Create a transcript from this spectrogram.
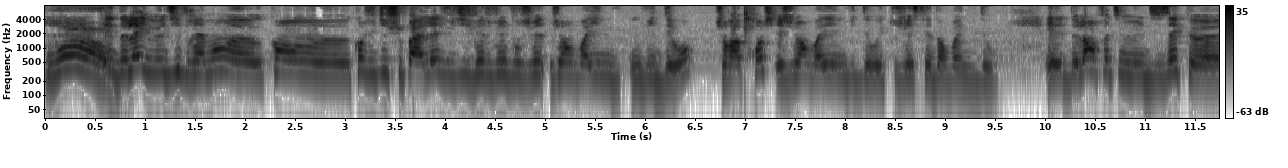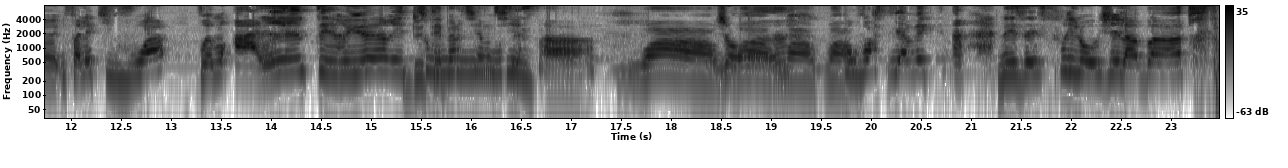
Waouh Et de là, il me dit vraiment, euh, quand, euh, quand je lui dis je suis pas à l'aise, je lui dis je vais, je vais, je vais, je vais envoyer une, une vidéo. Je raccroche et je vais envoyer une vidéo et tout. Je vais essayer d'envoyer une vidéo. Et de là, en fait, il me disait que il fallait qu'il voit vraiment à l'intérieur et De tout. tes parties intimes. C'est ça. Waouh Genre, Waouh euh, Waouh Pour Waouh voir s'il y avait des esprits logés là-bas, tout ça.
